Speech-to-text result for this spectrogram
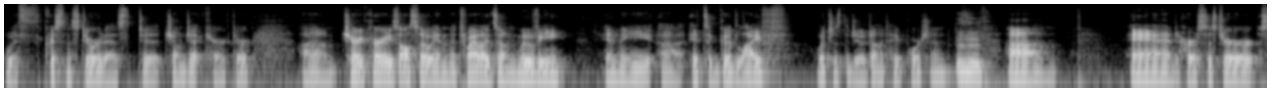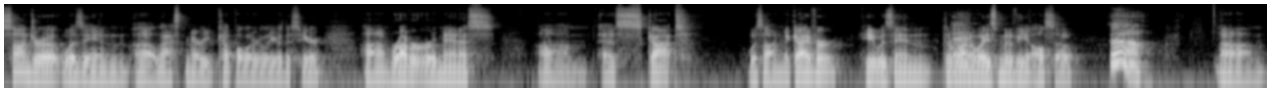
with Kristen Stewart as the Joan Jett character. Um, Cherie Currie is also in the Twilight Zone movie in the uh, It's a Good Life, which is the Joe Dante portion. Mhm. Um, and her sister Sandra was in uh, Last Married Couple earlier this year. Um, Robert Romanus um, as Scott was on MacGyver. He was in the And- Runaways movie also, Oh, um,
